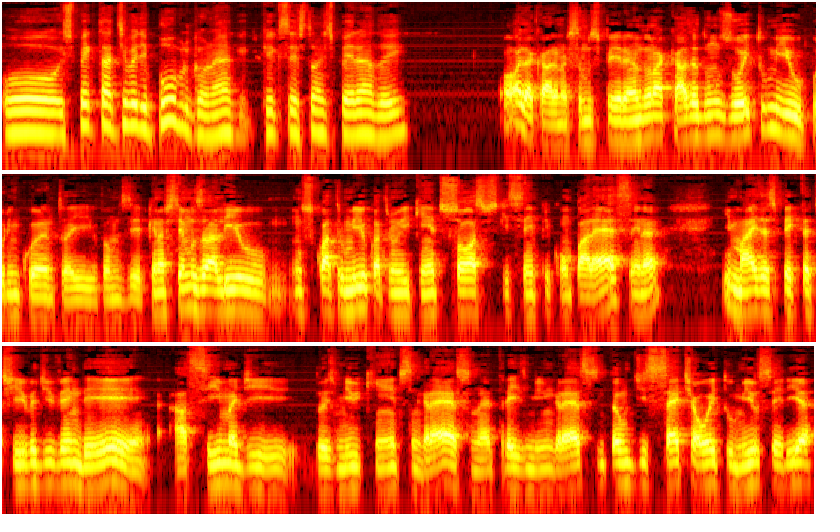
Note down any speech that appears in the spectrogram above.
O expectativa de público, né? O que, que vocês estão esperando aí? Olha, cara, nós estamos esperando na casa de uns 8 mil por enquanto, aí, vamos dizer, porque nós temos ali uns 4 mil, 4.500 sócios que sempre comparecem, né? E mais a expectativa de vender acima de 2.500 ingressos, né? 3 mil ingressos. Então, de 7 a 8 mil seria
